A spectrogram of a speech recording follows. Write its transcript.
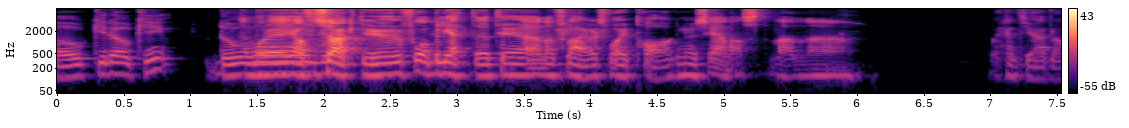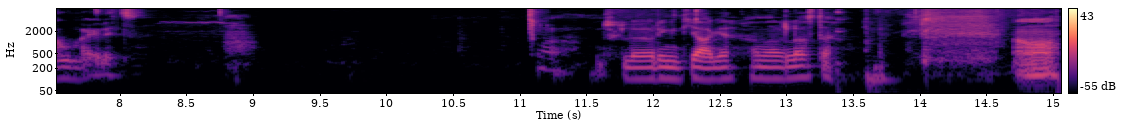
Okidoki. Då... Var jag försökte ju få biljetter till när Flyers var i Prag nu senast, men eh, det var helt jävla omöjligt. Du skulle ha ringt Jagger. Han hade löst det. Ja.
